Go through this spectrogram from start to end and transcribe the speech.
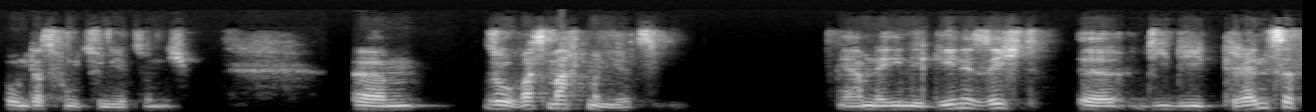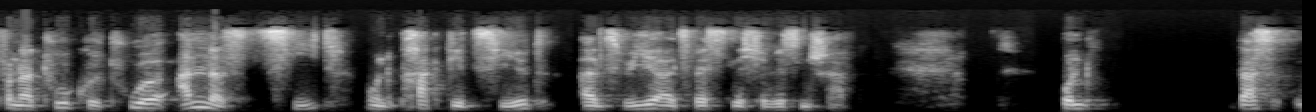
und das funktioniert so nicht. Ähm, so, was macht man jetzt? Wir haben eine indigene Sicht, äh, die die Grenze von Naturkultur anders zieht und praktiziert als wir als westliche Wissenschaft. Und das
